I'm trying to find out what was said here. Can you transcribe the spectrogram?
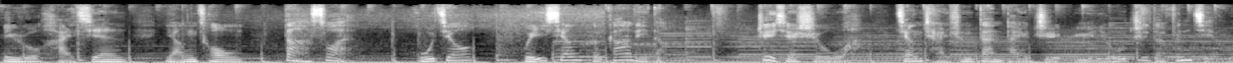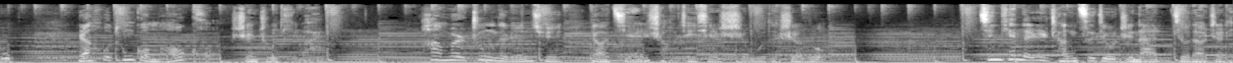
例如海鲜、洋葱、大蒜、胡椒、茴香和咖喱等。这些食物啊，将产生蛋白质与油脂的分解物，然后通过毛孔渗出体外。汗味重的人群要减少这些食物的摄入。今天的日常自救指南就到这里，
